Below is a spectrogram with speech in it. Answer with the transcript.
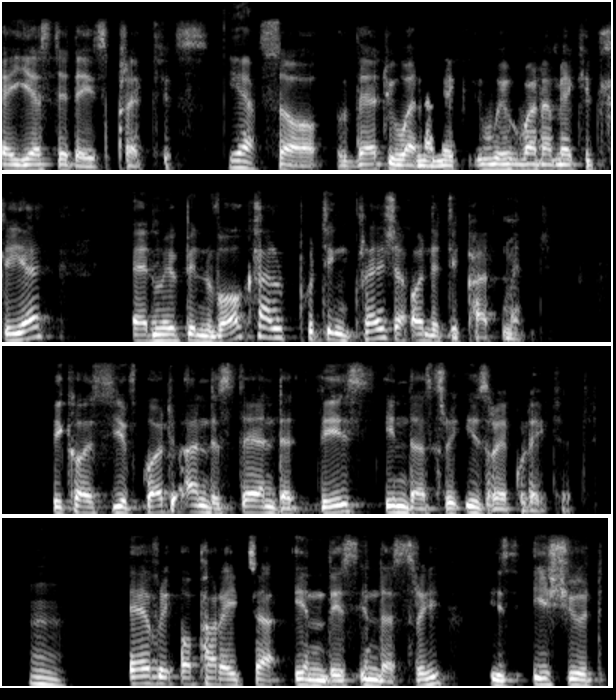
a yesterday's practice. Yeah. So that we want to make we want to make it clear, and we've been vocal, putting pressure on the department, because you've got to understand that this industry is regulated. Mm. Every operator in this industry is issued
